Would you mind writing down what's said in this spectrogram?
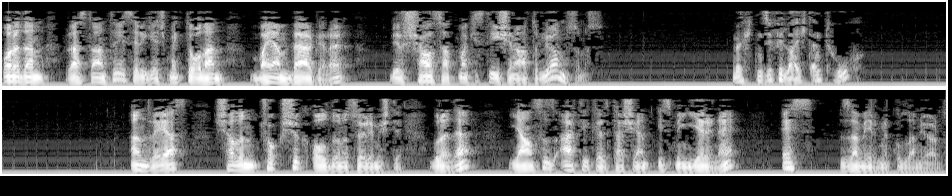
Oradan rastlantı eseri geçmekte olan Bayan Berger'a bir şal satmak isteyişini hatırlıyor musunuz? Möchten Sie vielleicht ein Tuch? Andreas, şalın çok şık olduğunu söylemişti. Burada yansız artikel taşıyan ismin yerine S zamirini kullanıyordu.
